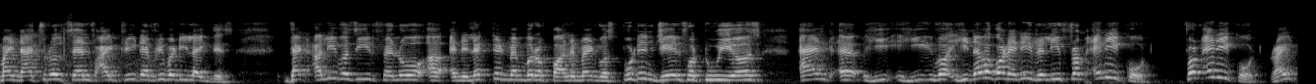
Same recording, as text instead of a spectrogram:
my natural self. I treat everybody like this that Ali Wazir fellow, uh, an elected member of parliament, was put in jail for two years, and uh, he he he never got any relief from any court, from any court, right?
